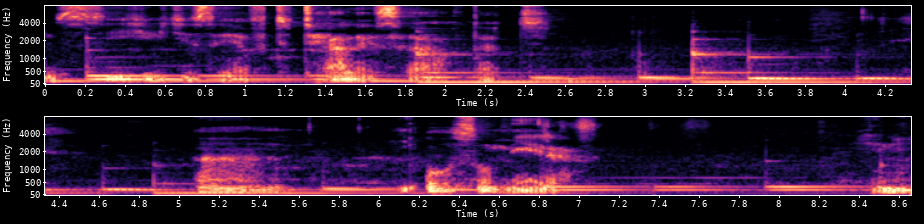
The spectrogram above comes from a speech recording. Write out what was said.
at times you just have to tell yourself that um, he also made us. You know?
